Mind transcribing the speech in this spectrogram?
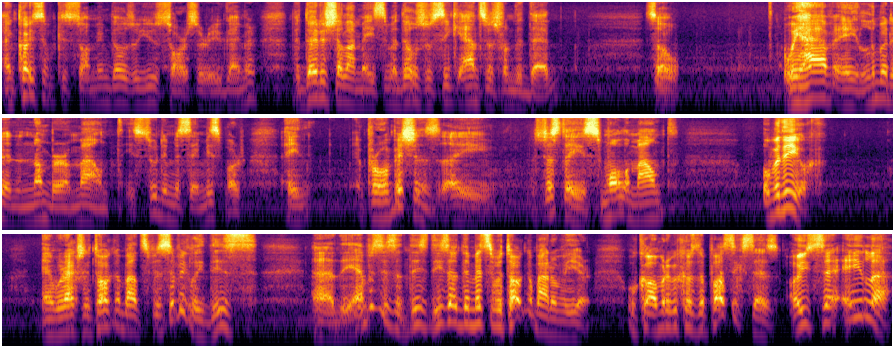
and Koisim Kisomim, those who use sorcery Goymer, V'doirish Shalamesim, and those who seek answers from the dead. So, we have a limited number amount, Isudim Mispor, a prohibitions, a just a small amount, Ubadiyuk. And we're actually talking about specifically these uh, the emphasis of these these are the mitzvahs we're talking about over here. Because the pasuk says, "Oise eila,"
